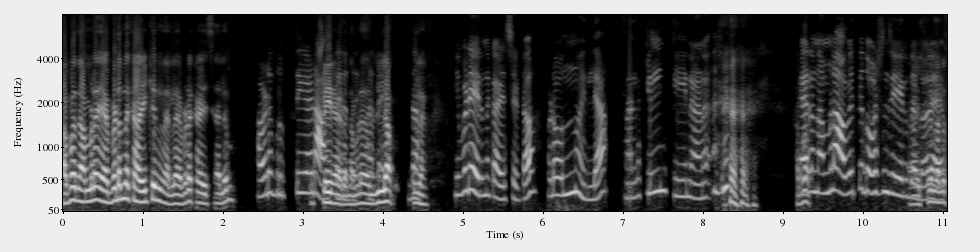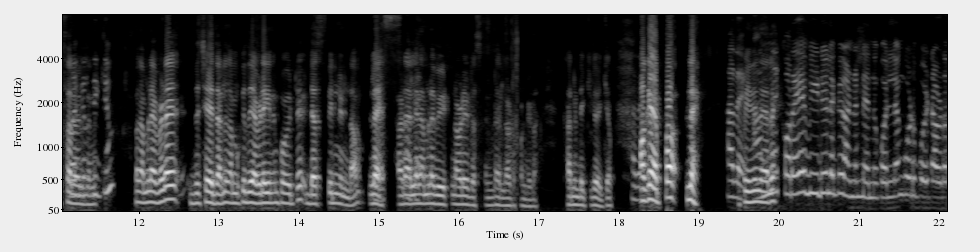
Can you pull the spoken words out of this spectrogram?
അപ്പൊ നമ്മൾ എവിടെ നിന്ന് കഴിക്കുന്നല്ല എവിടെ കഴിച്ചാലും അവിടെ വൃത്തികേട് നമ്മളെല്ലാം ആയിട്ട് ആക്കരുത്. നമ്മൾ അതെ. എല്ലാം ദാ. ഇല്ല. ഇവിടെ ഇരുന്ന് കഴിച്ചിട്ടോ ഇവിടെ ഒന്നുമില്ല. നല്ല ക്ലീൻ ക്ലീൻ ആണ്. കാരണം നമ്മൾ അവർക്ക് ദോഷം ചെയ്യരുതല്ലോ അല്ലെ? പ്രകൃതിക്കും. അപ്പൊ നമ്മൾ എവിടെ ഇത് ചെയ്താലും നമുക്ക് ഇത് എവിടെയെങ്കിലും പോയിട്ട് ഡസ്റ്റ്ബിൻ ഉണ്ടാവും അല്ലെ? അവിടെ അല്ലെങ്കിൽ. നമ്മുടെ വീട്ടിന്റെ അവിടെ ഡസ്റ്റ്ബിൻ എല്ലാവരും കൊണ്ടിടാം. കാരണം ഡിക്കിൽ വെക്കാം. ഓക്കെ അപ്പൊ അല്ലെ? അതെ ഇനി അന്ന് കൊറേ വീഡിയോയിലൊക്കെ കണ്ടിട്ടുണ്ടായിരുന്നു. കൊല്ലം കൂടെ പോയിട്ട് അവിടെ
